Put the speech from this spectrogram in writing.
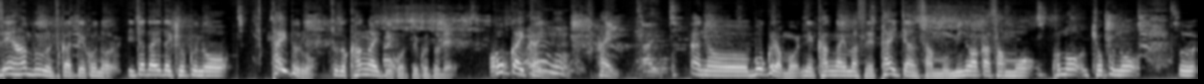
前半部分使って、このいただいた曲のタイトルをちょっと考えていこうということで、公開会議。うんはい。はい。あのー僕らもね、考えますね。タイちゃんさんも、ミノアカさんも、この曲のう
